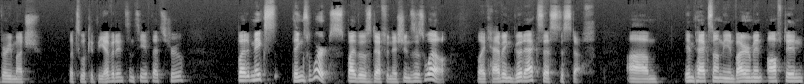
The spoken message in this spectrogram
very much, let's look at the evidence and see if that's true. But it makes things worse by those definitions as well, like having good access to stuff. Um, impacts on the environment often,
